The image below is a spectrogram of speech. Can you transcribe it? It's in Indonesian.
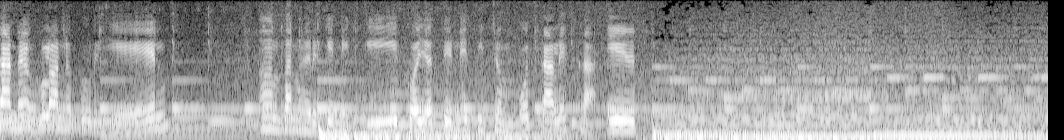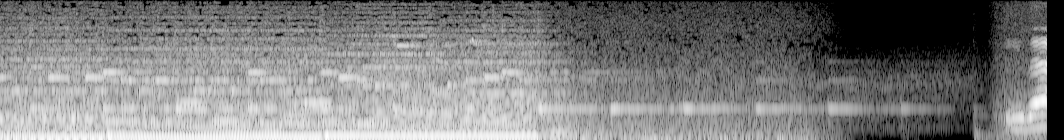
gandeng kula niku riyin wonten ngriki niki kaya dene dijemput kalih gaib. Iwa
